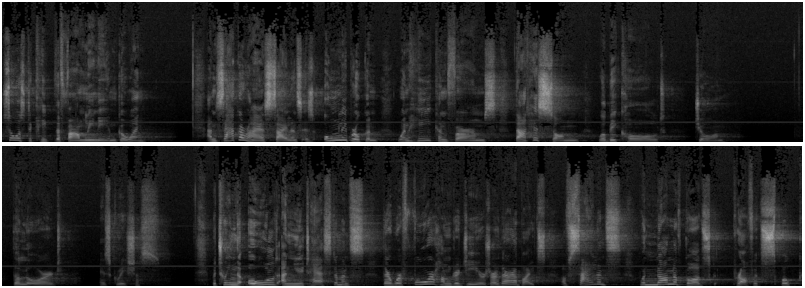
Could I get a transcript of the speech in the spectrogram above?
so as to keep the family name going. And Zachariah's silence is only broken when he confirms that his son will be called John. The Lord is gracious. Between the Old and New Testaments, there were 400 years or thereabouts of silence when none of God's prophets spoke.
